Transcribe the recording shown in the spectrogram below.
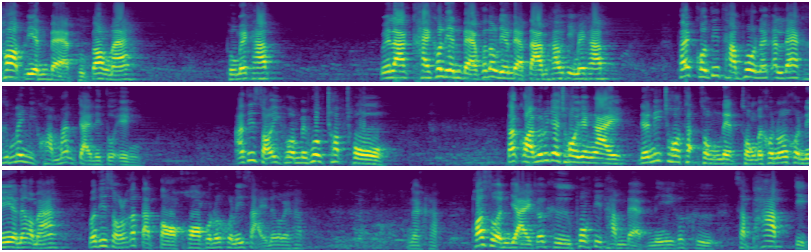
ชอบเรียนแบบถูกต้องไหมถูกไหมครับ เวลาใครเขาเรียนแบบก็ต้องเรียนแบบตามเขาจริงไหมครับ เพราะคนที่ทำพวกนั้นอันแรกคือไม่มีความมั่นใจในตัวเอง อันที่สองอีกคนเป็นพวกชอบโชว์ แต่ก่อนไม่รู้จะโชว์ยังไง เดี๋ยวนี้โชว์ส่งเน็ตส่งไปคนโน้นคนนี้นึกออกไหมบางทีส่งแล้วก็ตัดต่อคอคนโน้นคนนี้ใส่นึกออกไหมครับนะครับเพราะส่วนใหญ่ก็คือพวกที่ทำแบบนี้ก็คือ สภาพจิต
